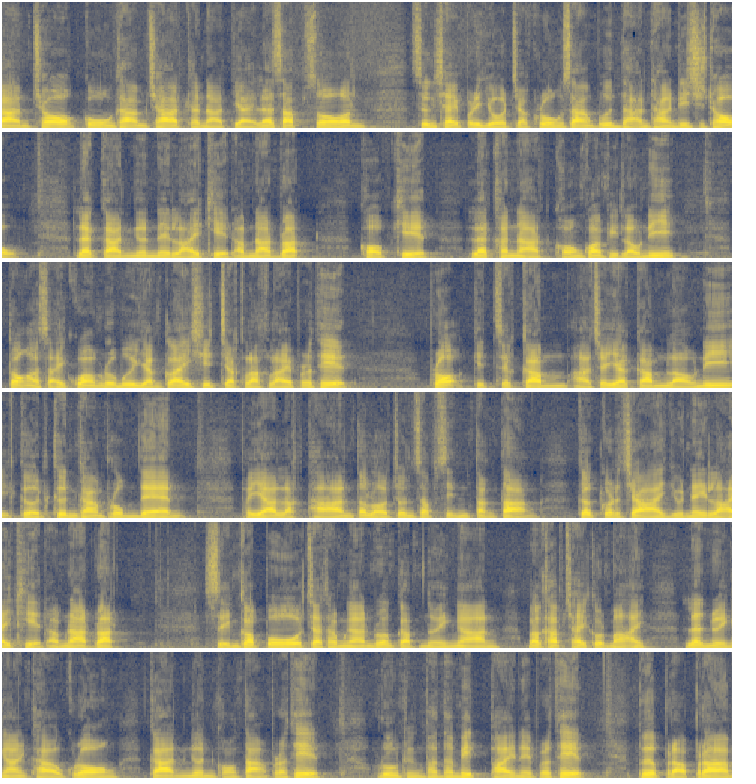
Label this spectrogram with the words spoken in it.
การช่อโกงข้ามชาติขนาดใหญ่และซับซ้อน ซึ่งใช้ประโยชน์จากโครงสร้างพื้นฐานทางดิจิทัล และการเงินในหลายเขตอำนาจรัฐ ขอบเขต และขนาดของความผิดเหล่านี้ ต้องอาศัยความร่วมมืออย่างใกล้ชิดจากหลากหลายประเทศ เพราะกิจกรรมอาชญากรรมเหล่านี้เกิดขึ้นข้ามพรมแดน พยานหลักฐานตลอดจนทรัพย์สินต่างๆ ก็กระจายอยู่ในหลายเขตอำนาจรัฐ สิงคโปร์จะทำงานร่วมกับหน่วยงานบังคับใช้กฎหมาย และหน่วยงานข่าวกรองการเงินของต่างประเทศ รวมถึงพันธมิตรภายในประเทศ เพื่อปราบปราม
